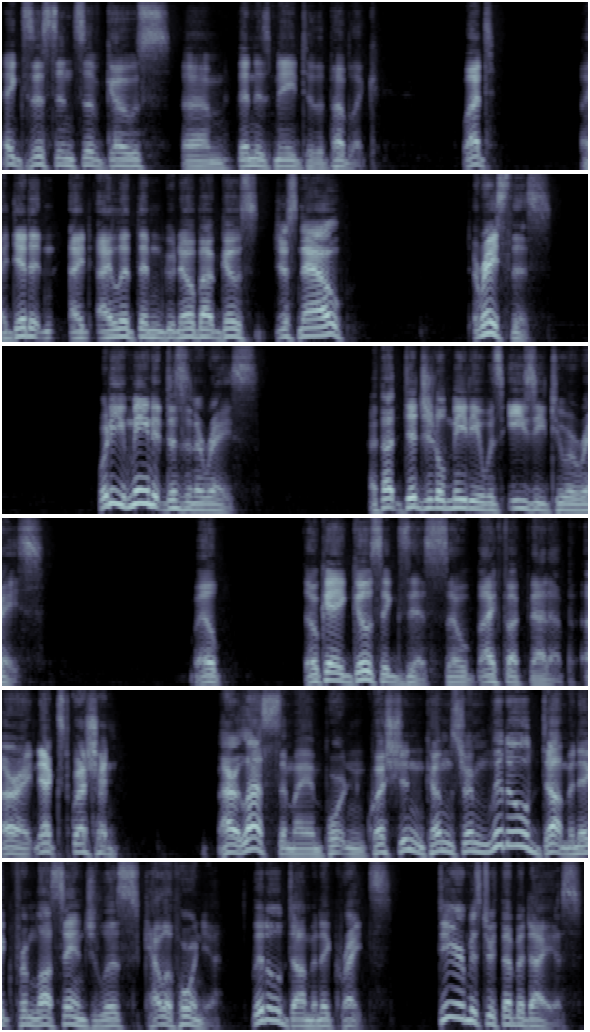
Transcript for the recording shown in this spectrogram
existence of ghosts um, then is made to the public. What? I did it. I, I let them know about ghosts just now? Erase this. What do you mean it doesn't erase? I thought digital media was easy to erase. Well, okay, ghosts exist, so I fucked that up. All right, next question. Our last semi important question comes from Little Dominic from Los Angeles, California. Little Dominic writes Dear Mr. Thebadias,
